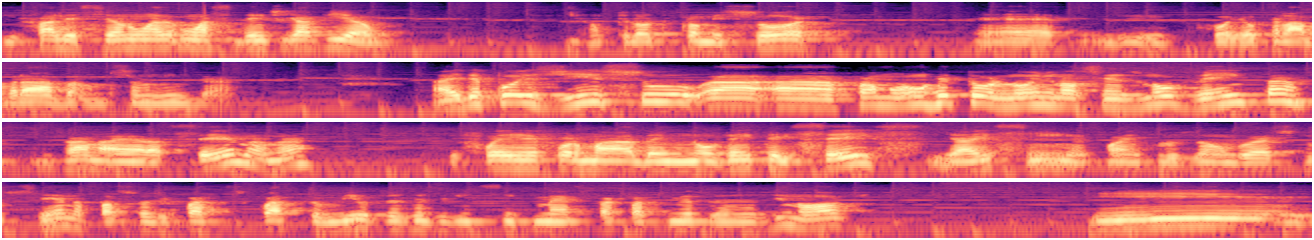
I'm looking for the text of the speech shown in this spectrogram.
e faleceu num um acidente de avião. É um piloto promissor, é, correu pela Braba, se não me engano. Aí depois disso, a, a Fórmula 1 retornou em 1990, já na era Senna, né? Que foi reformada em 96, e aí sim, com a inclusão do Oeste do Sena, passou de 4.325 metros para 4.309. E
